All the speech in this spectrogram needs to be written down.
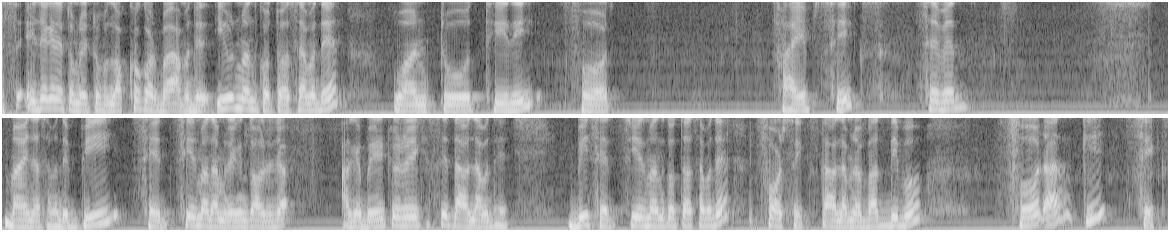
আচ্ছা এই জায়গাটা তোমরা একটু লক্ষ্য করবা, আমাদের ইউর মান কত আছে আমাদের? One two three four five six seven minus আমাদের বি সেদ সির মান আমরা কিন্তু অলরেডি আগে বের করে রেখেছি, তাহলে আমাদের বি সেদ সি এর মান কত আছে আমাদের? ফোর সিক্স তাহলে আমরা বাদ দিব ফোর আর কি সিক্স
